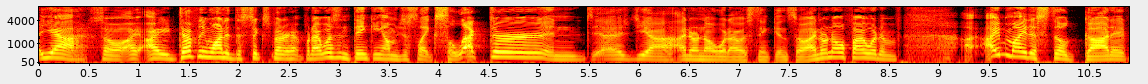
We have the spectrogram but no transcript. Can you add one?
yeah so i i definitely wanted the six better hit but i wasn't thinking i'm just like selector and uh, yeah i don't know what i was thinking. So i don't know if i would have i, I might have still got it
